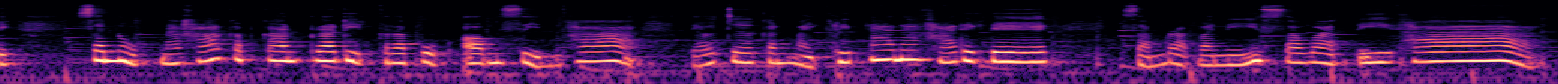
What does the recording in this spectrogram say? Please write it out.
ด็กๆ สนุกนะคะ กับการประดิษฐ์กระปุกออมสินค่ะ แล้วเจอกันใหม่คลิปหน้านะคะ เด็กๆสำหรับวันนี้ สวัสดีค่ะ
